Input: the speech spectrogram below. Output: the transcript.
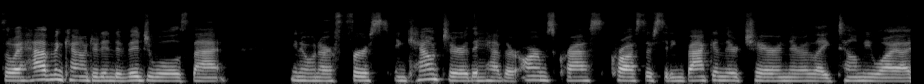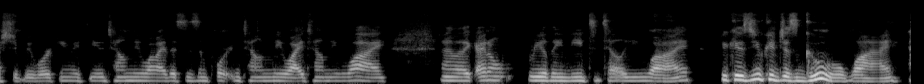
So i have encountered individuals that you know in our first encounter they have their arms crossed crossed they're sitting back in their chair and they're like tell me why i should be working with you. Tell me why this is important. Tell me why. Tell me why. And i'm like i don't really need to tell you why because you could just google why.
